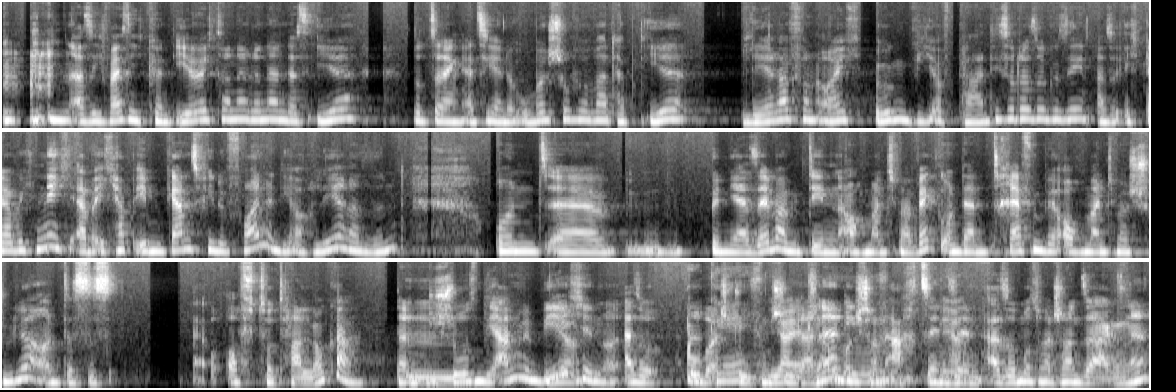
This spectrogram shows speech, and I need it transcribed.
Also ich weiß nicht, könnt ihr euch daran erinnern, dass ihr sozusagen, als ihr in der Oberstufe wart, habt ihr Lehrer von euch irgendwie auf Partys oder so gesehen? Also ich glaube ich nicht, aber ich habe eben ganz viele Freunde, die auch Lehrer sind und äh, bin ja selber mit denen auch manchmal weg und dann treffen wir auch manchmal Schüler und das ist oft total locker. Dann stoßen die an mit Bierchen, und, also Oberstufenschüler, Ja, klar, ne, die schon Oberstufen. 18 Ja. sind. Also muss man schon sagen, ne?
